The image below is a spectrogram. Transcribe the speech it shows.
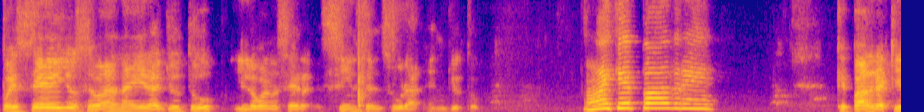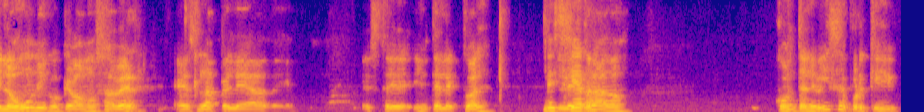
pues ellos se van a ir a YouTube y lo van a hacer sin censura en YouTube. ¡Ay, qué padre! Qué padre, aquí lo único que vamos a ver es la pelea de este intelectual letrado con Televisa, porque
